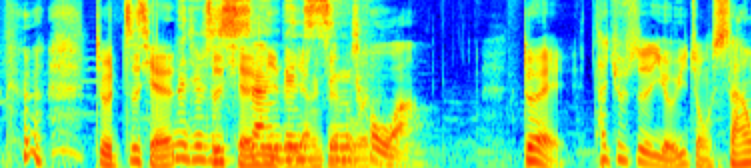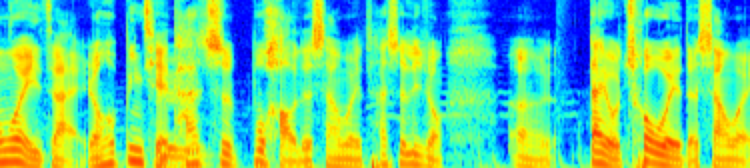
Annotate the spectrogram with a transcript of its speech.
就之前那就是之前山跟你的羊圈臭啊。对，它就是有一种膻味在，然后并且它嗯是不好的膻味，它是那种呃带有臭味的膻味，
